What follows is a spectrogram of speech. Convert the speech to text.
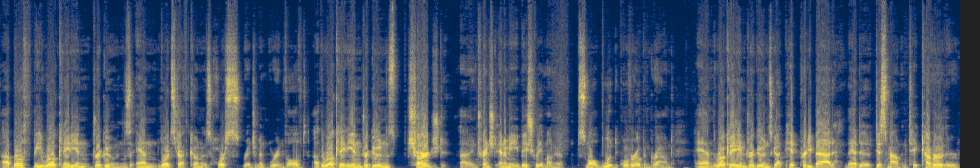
uh, both the Royal Canadian Dragoons and Lord Strathcona's Horse Regiment were involved. Uh, the Royal Canadian Dragoons charged uh, entrenched enemy basically among a small wood over open ground. And the Royal Canadian Dragoons got hit pretty bad. They had to dismount and take cover. There were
